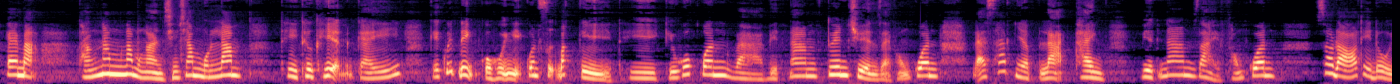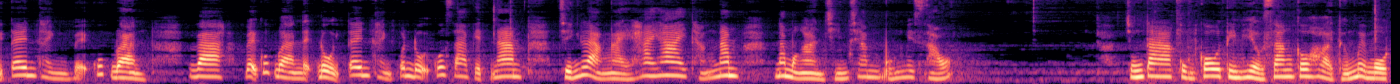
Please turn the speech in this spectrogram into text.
Các em ạ, tháng 5 năm 1945 thì thực hiện cái cái quyết định của hội nghị quân sự Bắc Kỳ thì cứu quốc quân và Việt Nam tuyên truyền giải phóng quân đã sáp nhập lại thành Việt Nam giải phóng quân. Sau đó thì đổi tên thành vệ quốc đoàn và vệ quốc đoàn lại đổi tên thành quân đội quốc gia Việt Nam chính là ngày 22 tháng 5 năm 1946. Chúng ta cùng cô tìm hiểu sang câu hỏi thứ 11.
